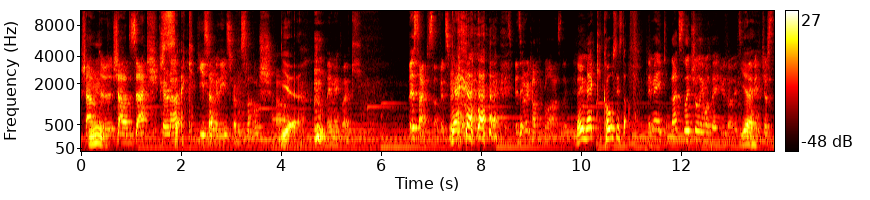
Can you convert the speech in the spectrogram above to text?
Shout out to shout out to Zach. Perna. Zach. He sent me these from Slouch. Um, Yeah. They make like this type of stuff. It's it's, it's very comfortable, honestly. They make cozy stuff. They make that's literally what they do, though. It's Yeah. they make just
